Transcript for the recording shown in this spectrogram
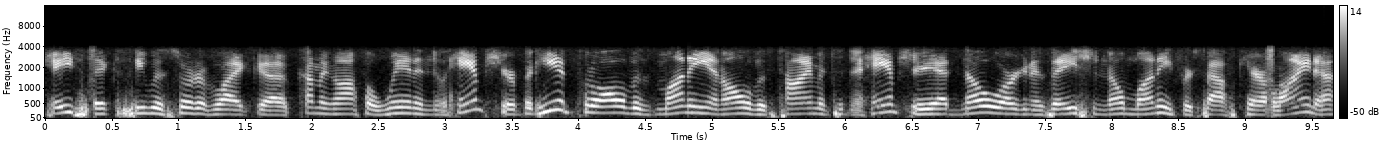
Kasich, he was sort of like uh, coming off a win in New Hampshire, but he had put all of his money and all of his time into New Hampshire. He had no organization, no money for South Carolina,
